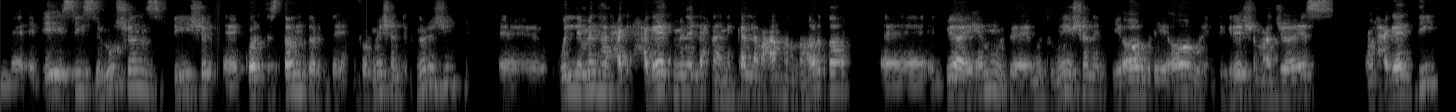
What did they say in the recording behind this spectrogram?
ال AEC solutions في شركة Quality Standard Information Technology واللي منها الحاجات من اللي إحنا هنتكلم عنها النهارده ال BIM وال BIM automation ال VR وال AR وال integration مع ال GIS والحاجات دي.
